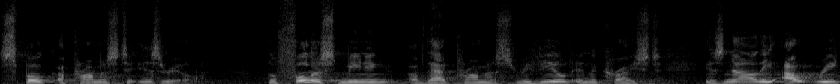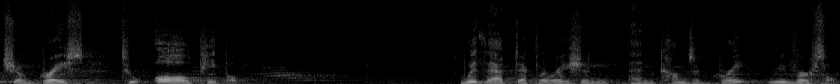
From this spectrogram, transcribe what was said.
spoke a promise to Israel. The fullest meaning of that promise, revealed in the Christ, is now the outreach of grace to all people. With that declaration, then comes a great reversal.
